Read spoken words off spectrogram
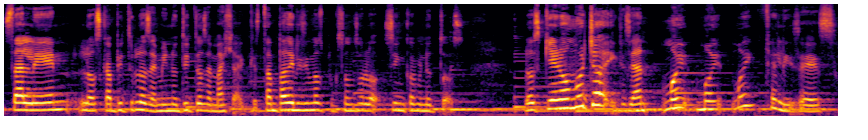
salen los capítulos de Minutitos de Magia, que están padrísimos porque son solo 5 minutos. Los quiero mucho y que sean muy, muy, muy felices.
